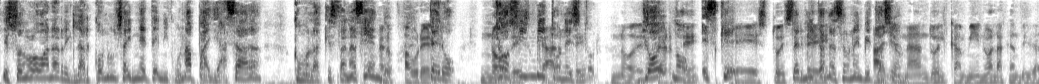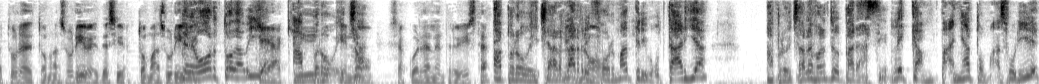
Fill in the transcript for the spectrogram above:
Y esto no lo van a arreglar con un sainete ni con una payasada como la que están haciendo. Pero, Aurelio, Pero no yo sí invito, Néstor. No yo, no, es que, esto esté permítame hacer una invitación. allanando el camino a la candidatura de Tomás Uribe. Es decir, Tomás Uribe. Peor todavía, Que aquí dijo que aprovecha- no. ¿Se acuerda en la entrevista? aprovechar Que la no. reforma tributaria, aprovechar la reforma tributaria para hacerle campaña a Tomás Uribe.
